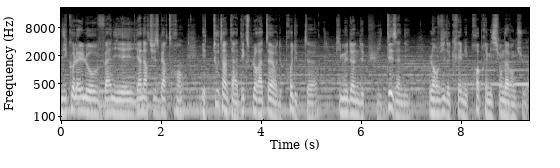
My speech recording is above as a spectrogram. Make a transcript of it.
Nicolas Hulot, Vanier, Yann Arthus Bertrand et tout un tas d'explorateurs et de producteurs qui me donnent depuis des années l'envie de créer mes propres émissions d'aventure.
